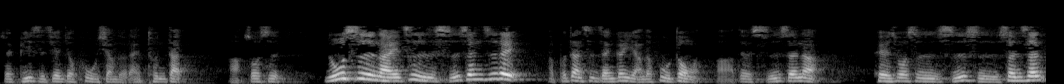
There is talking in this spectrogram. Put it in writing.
所以彼此间就互相的来吞啖啊，说是如是乃至十生之内啊，不但是人跟羊的互动啊，这个食生啊，可以说是死死生生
